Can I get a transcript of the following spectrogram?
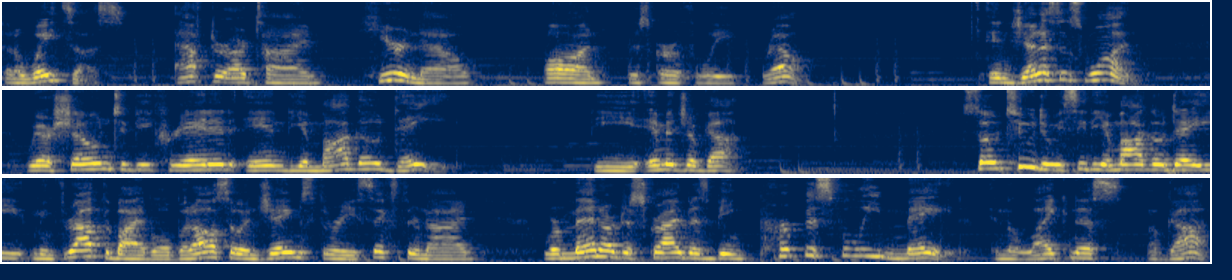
that awaits us after our time here and now on this earthly realm. In Genesis 1, we are shown to be created in the imago Dei, the image of God. So too do we see the imago Dei I mean, throughout the Bible, but also in James 3 6 through 9, where men are described as being purposefully made in the likeness of God.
